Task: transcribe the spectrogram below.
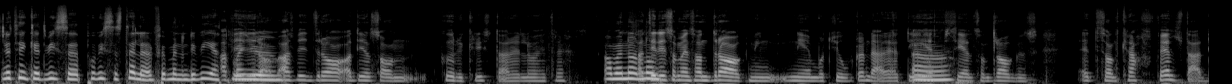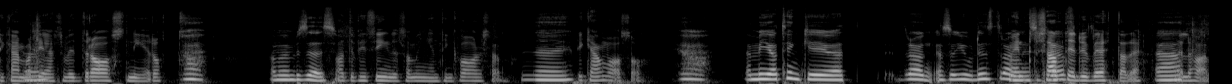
Jag tänker att vissa, på vissa ställen, för jag menar, det vet Att man vi, ju. drar, att vi drar, att det är en sån currykryss där eller vad heter det? Ja, men någon, Att det är som en sån dragning ner mot jorden där. Att det är Ja. ett speciellt sånt dragnings, ett sånt kraftfält där. Det kan vara Ja. det som vi dras neråt. ja men precis. Och att det finns inget som ingenting kvar sen. Nej. Det kan vara så. Ja. Ja, men jag tänker ju att drag, alltså jordens Men intressant dragningskraft. det du berättade. I Ja, alla fall.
